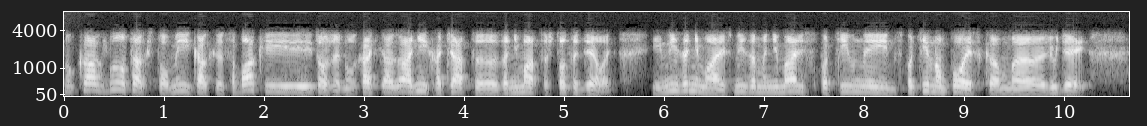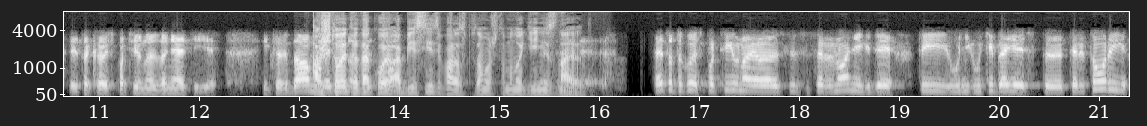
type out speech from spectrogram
Ну, как было так, что мы, как собаки, тоже, ну, как, они хотят э, заниматься, что-то делать. И мы занимались, мы занимались спортивным, спортивным поиском э, людей. И такое спортивное занятие есть. И когда мы а что это такое? Объясните, пожалуйста, потому что многие не знают. Э, это такое спортивное соревнование, где ты, у, у тебя есть э, территории,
